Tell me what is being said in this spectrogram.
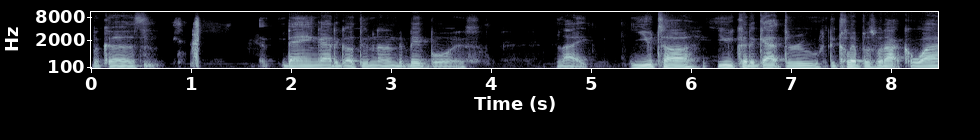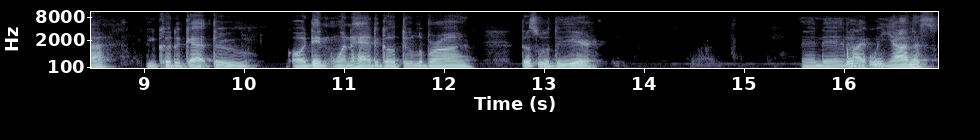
because they ain't got to go through none of the big boys. Like Utah, you could have got through the Clippers without Kawhi. You could have got through, or didn't want to have to go through LeBron. This was the year. And then like with Giannis,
